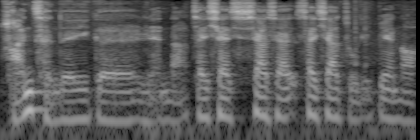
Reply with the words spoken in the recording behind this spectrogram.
传承的一个人呐，在下下下塞下族里边哦，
